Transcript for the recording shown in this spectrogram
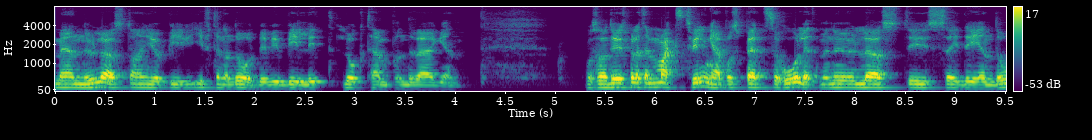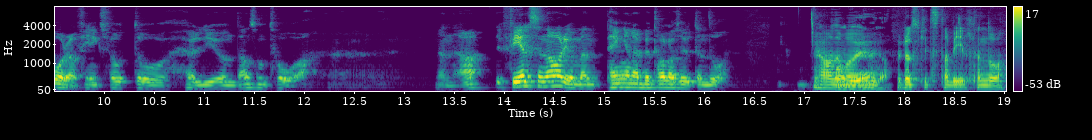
Men nu löste han ju uppgiften ändå. Det blev ju billigt, lågt tempo under vägen. Och så hade jag ju spelat en maxtvilling här på spetsehålet, men nu löste ju sig det ändå då. Phoenix Photo höll ju undan som tvåa. Men ja, fel scenario, men pengarna betalas ut ändå. Ja, det var ju ruskigt stabilt ändå.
